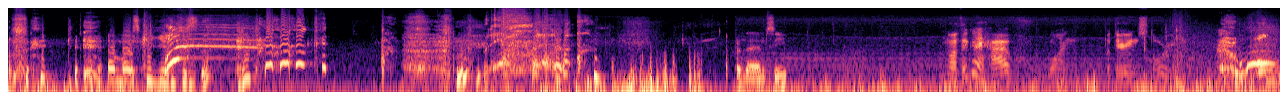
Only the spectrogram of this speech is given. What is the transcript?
I'm asking you to just... From the MC. No, I think I have one, but they're in storage. What?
